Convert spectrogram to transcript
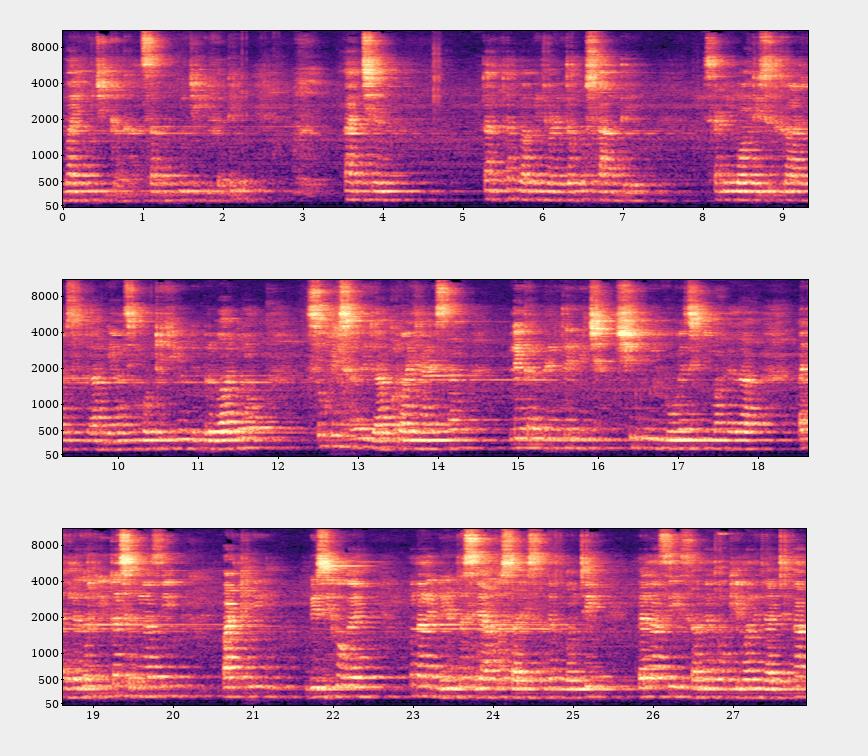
ਵਾਹਿਗੁਰੂ ਜੀ ਕਾ ਖਾਲਸਾ ਵਾਹਿਗੁਰੂ ਜੀ ਕੀ ਫਤਿਹ ਅੱਜ ਧੰਨ ਬਾਬੇ ਜੋੜੇ ਤੋਂ ਪ੍ਰਸਾਦ ਤੇ ਸਾਡੇ ਬਹੁਤ ਹੀ ਸਤਿਕਾਰ ਸਰਦਾਰ ਗਿਆਨ ਸਿੰਘ ਕੋਟੀ ਜੀ ਦੇ ਪਰਿਵਾਰ ਵੱਲੋਂ ਸੁਖੀ ਸੰਦੇ ਜਾ ਕਰਵਾਏ ਜਾਣੇ ਸਨ ਲੇਕਿਨ ਦਿਨ ਦੇ ਵਿੱਚ ਸ਼੍ਰੀ ਗੁਰੂ ਗੋਬਿੰਦ ਸਿੰਘ ਜੀ ਮਹਾਰਾਜ ਦਾ ਅੱਜ ਨਗਰ ਕੀਤਾ ਸਜਣਾ ਸੀ ਪਾਠੀ ਬਿਜ਼ੀ ਹੋ ਗਏ ਉਹਨਾਂ ਨੇ ਲੇਟ ਦੱਸਿਆ ਤਾਂ ਸਾਰੀ ਸੰਗਤ ਪਹੁੰਚੀ ਪਹਿਲਾਂ ਸੀ ਸਾਡੇ ਤੋਂ ਖੀਮਾ ਦੇ ਜਾ ਚੁੱਕਾ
